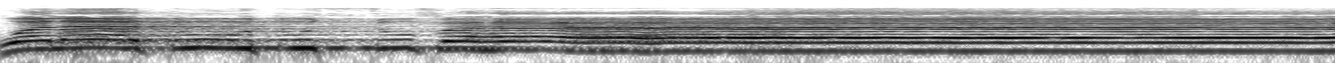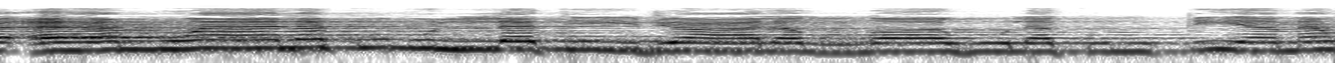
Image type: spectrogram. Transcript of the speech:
ولا توتوا السفهاء أموالكم التي جعل الله لكم قيما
